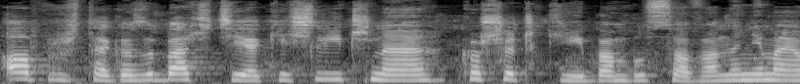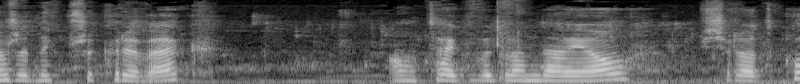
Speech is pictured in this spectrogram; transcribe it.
Oprócz tego, zobaczcie, jakie śliczne koszyczki bambusowe. One nie mają żadnych przykrywek. O, tak wyglądają w środku.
